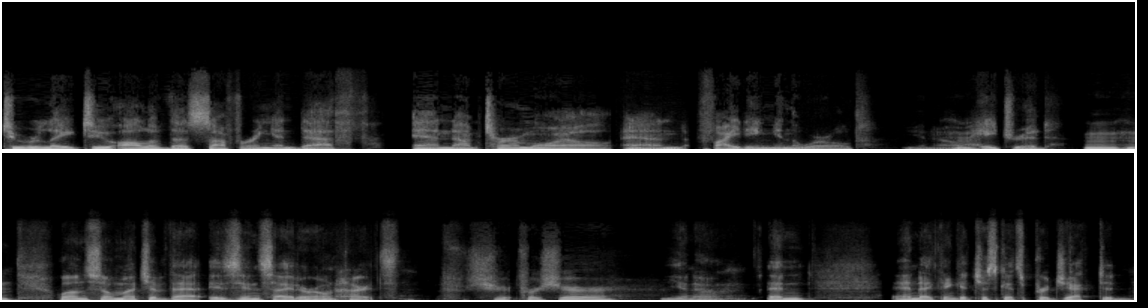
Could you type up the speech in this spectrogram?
to relate to all of the suffering and death and um, turmoil and fighting in the world, you know, mm-hmm. hatred. Mm-hmm. Well, and so much of that is inside our own hearts. For sure, for sure. You know, and and I think it just gets projected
